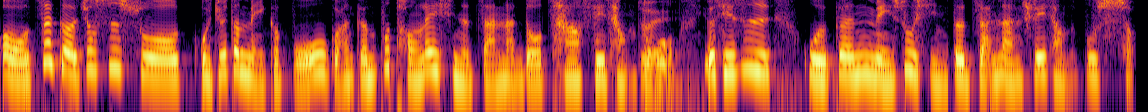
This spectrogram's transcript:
哦，这个就是说，我觉得每个博物馆跟不同类型的展览都差非常多，尤其是我跟美术型的展览非常的不熟，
